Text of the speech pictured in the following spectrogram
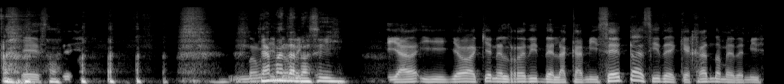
Este, ya mándalo así. Y, y, yo aquí en el Reddit de la camiseta, así de quejándome de mi,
